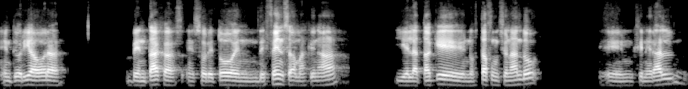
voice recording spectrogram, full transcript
en teoría ahora ventajas, eh, sobre todo en defensa más que nada, y el ataque no está funcionando. En general,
